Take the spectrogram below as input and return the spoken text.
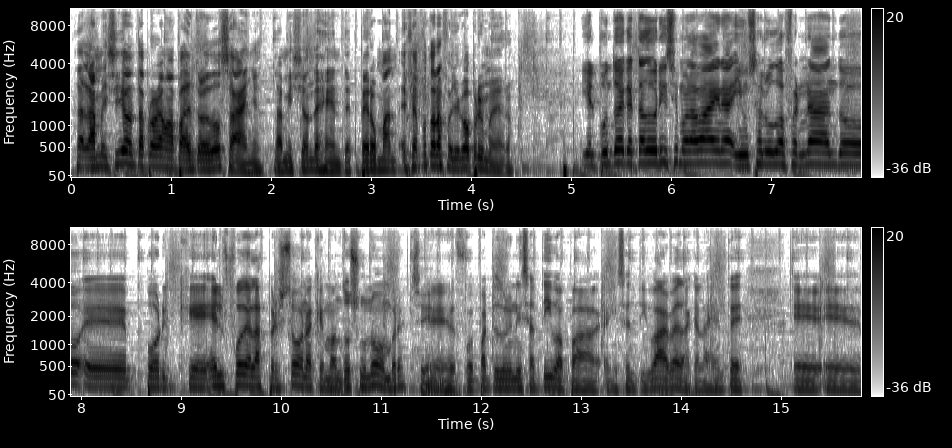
O sea, la misión está programada para dentro de dos años, la misión de gente, pero man- ese fotógrafo llegó primero. y el punto es que está durísima la vaina. Y un saludo a Fernando, eh, porque él fue de las personas que mandó su nombre. Sí. Eh, fue parte de una iniciativa para incentivar, ¿verdad? Que la gente eh,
